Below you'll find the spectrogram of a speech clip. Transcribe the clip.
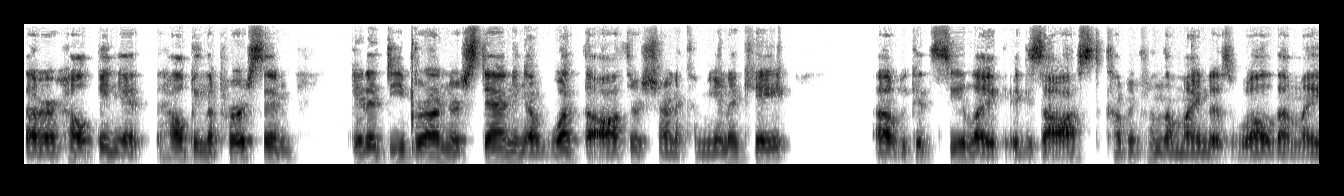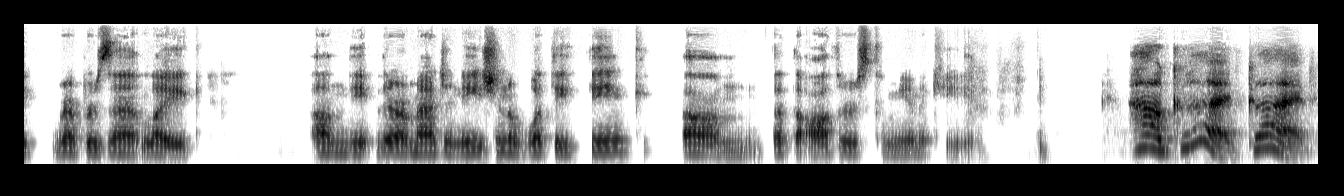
that are helping it, helping the person get a deeper understanding of what the author is trying to communicate. Uh, we could see like exhaust coming from the mind as well. That might represent like um, the, their imagination of what they think um, that the author is communicating. Oh, good, good.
